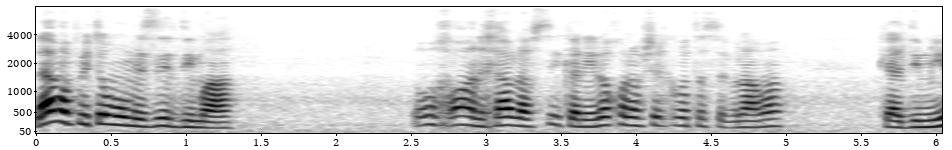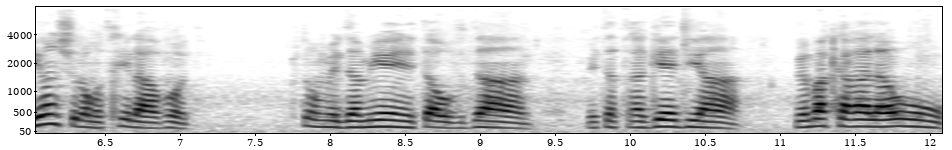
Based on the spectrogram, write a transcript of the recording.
למה פתאום הוא מזיל דמעה? הוא אומר לך, "וואי, אני חייב להפסיק, אני לא יכול להמשיך לקרוא את הספר, למה? כי הדמיון שלו מתחיל לעבוד. פתאום הוא מדמיין את האובדן, את הטרגדיה, ומה קרה להוא,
